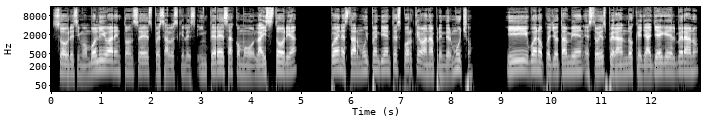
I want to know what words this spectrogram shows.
sobre Simón Bolívar, entonces pues a los que les interesa como la historia, pueden estar muy pendientes porque van a aprender mucho. Y bueno, pues yo también estoy esperando que ya llegue el verano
